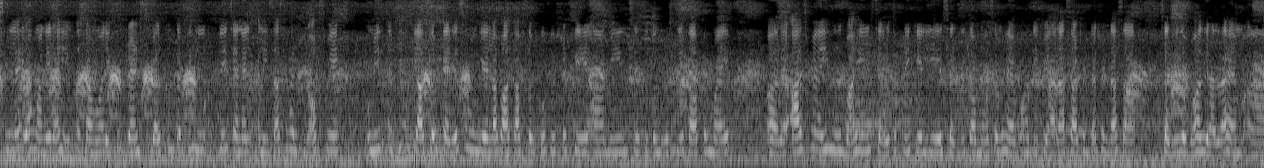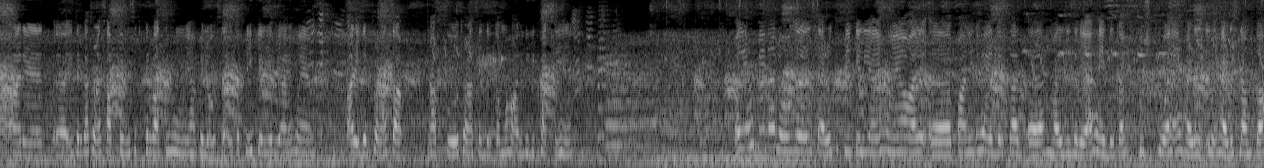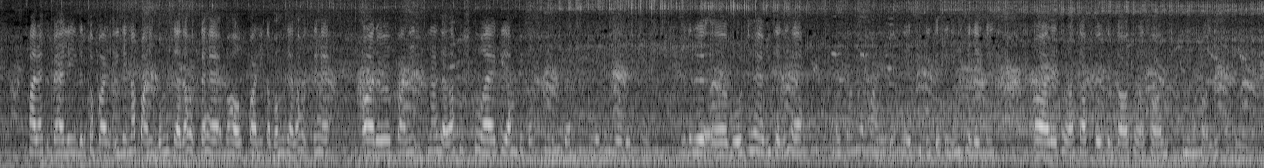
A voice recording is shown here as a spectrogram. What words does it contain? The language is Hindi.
बसमीम अल्लाम फ्रेंड्स, वेलकम करती हूँ अपने चैनल अलीसा सहर ब्लॉग्स में। उम्मीद करती हूँ कि आप सब खैरियत से होंगे। अल्लाह पाक आप सबको खुश रखे, आमीन, सेहत तंदरुस्ती अता फरमाए। और आज मैं आई हूँ बाहर सैर तफरी के लिए। सर्दी का मौसम है, बहुत ही प्यारा सा, ठंडा ठंडा सा। सर्दी तो बहुत ज़्यादा है और इधर का थोड़ा सा आपको विज़िट करवाती हूँ। यहाँ पे लोग सैर तफरी के लिए भी आए हुए हैं। और इधर थोड़ा सा आपको थोड़ा सा इधर का माहौल भी दिखाते हैं। और यहाँ पे ना लोग सैर तफरी के लिए आए हुए हैं और पानी जो है इधर का हमारी जो दरिया है, इधर का खुश्क हुआ है, हेड हेड इस्लाम का। हालाँकि पहले इधर का पानी, इधर ना पानी बहुत ज़्यादा होता है, बहाव पानी का बहुत ज़्यादा होता है और पानी इतना ज़्यादा खुश्क हुआ है कि यहाँ पे कश्ती नहीं बैठ सकती, लेकिन वो देखें, इधर बोट जो है अभी चली है और कम है पानी तो इतनी अच्छी तरीके से नहीं चलेगी और थोड़ा सा आपको इधर का थोड़ा सा और माहौल दिखाते हैं।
